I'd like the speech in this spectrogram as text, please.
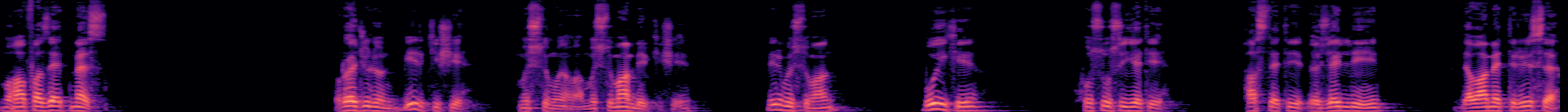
muhafaza etmez. Racülün bir kişi, Müslüman ama Müslüman bir kişi, bir Müslüman bu iki hususiyeti, hasleti, özelliği devam ettirirse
